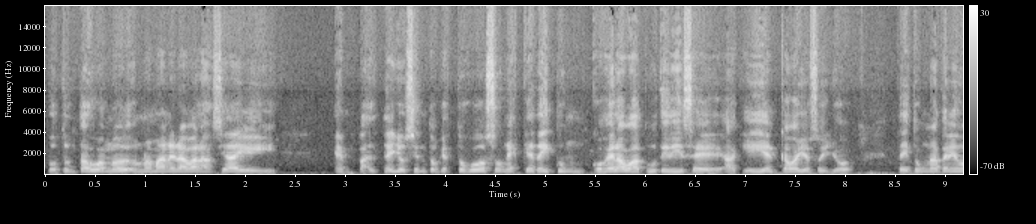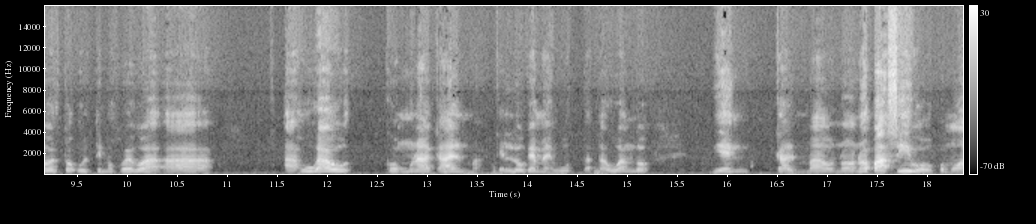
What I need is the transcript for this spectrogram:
Boston está jugando de una manera balanceada y en parte yo siento que estos juegos son es que Tatum coge la batuta y dice, aquí el caballo soy yo. Tatum ha tenido estos últimos juegos, ha, ha jugado con una calma, que es lo que me gusta. Está jugando bien calmado, no, no pasivo, como,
